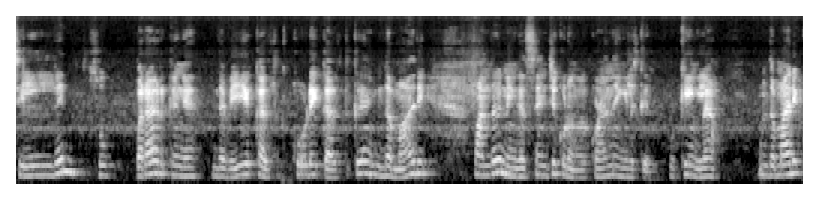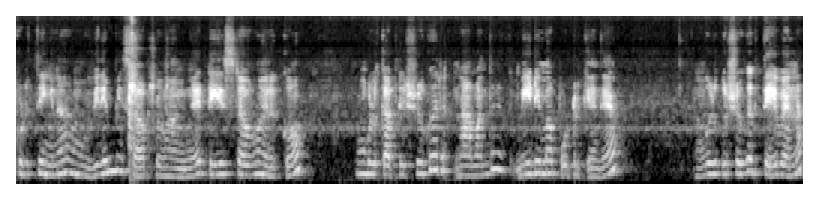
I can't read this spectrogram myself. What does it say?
சில்லுன்னு சூப்பராக இருக்குங்க. இந்த வெய்ய காலத்துக்கு கோடை காலத்துக்கு இந்த மாதிரி வந்து நீங்கள் செஞ்சு கொடுங்க குழந்தைங்களுக்கு. ஓகேங்களா? இந்த மாதிரி கொடுத்தீங்கன்னா அவங்க விரும்பி சாப்பிடுவாங்க டேஸ்ட்டாகவும் இருக்கும். உங்களுக்கு அப்படி சுகர் நான் வந்து மீடியமாக போட்டிருக்கேங்க. உங்களுக்கு சுகர் தேவைன்னா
